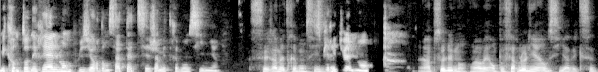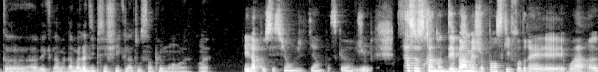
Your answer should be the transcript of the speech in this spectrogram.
mais quand on est réellement plusieurs dans sa tête, c'est jamais très bon signe. C'est jamais très bon signe. Spirituellement. Absolument. Ouais, ouais, on peut faire le lien aussi avec, cette, euh, avec la, maladie psychique, là, tout simplement. Ouais. Et la possession, je tiens, parce que ça, ce sera notre débat, mais je pense qu'il faudrait voir euh,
